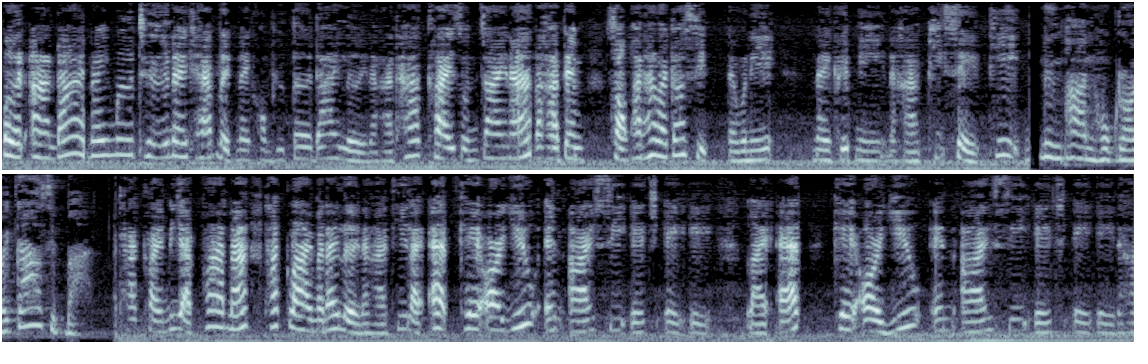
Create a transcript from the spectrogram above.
เปิดอ่านได้ในมือถือในแท็บเล็ตในคอมพิวเตอร์ได้เลยนะคะ ถ้าใครสนใจนะ ราคาเต็ม 2,590 แต่วันนี้ ในคลิปนี้นะคะ พิเศษที่ 1,690 บาท ถ้าใครไม่อยากพลาดนะ ทักไลน์มาได้เลยนะคะ ที่ไลน์ at k r u n i c h a a ไลน์ at k r u n i c h a a นะคะ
